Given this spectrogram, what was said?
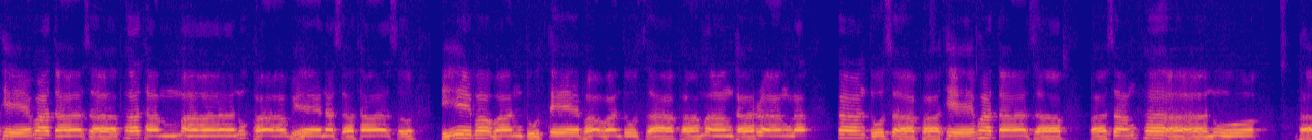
เทวตาสัพพะธรรมานุภาเวนัสทธาโส ทิภวันตุเตภวันตุสัพพมังคารังลักกันตุสัพพเทวตาสัพพสังฆานุภา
